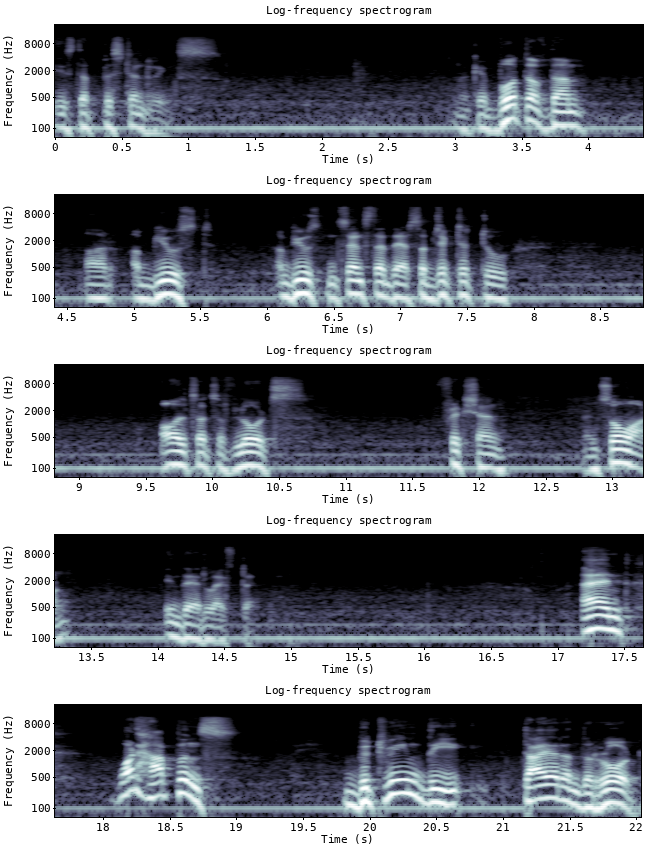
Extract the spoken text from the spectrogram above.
is the piston rings. Okay, both of them are abused, abused in the sense that they are subjected to all sorts of loads, friction and so on in their lifetime. And what happens between the tire and the road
